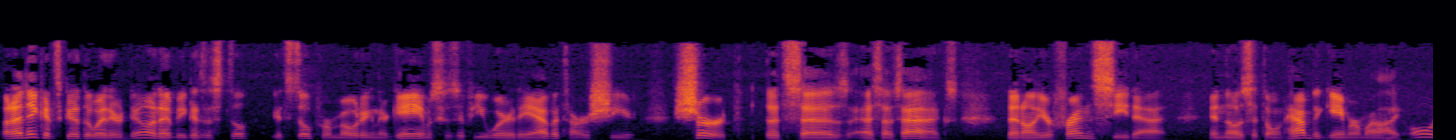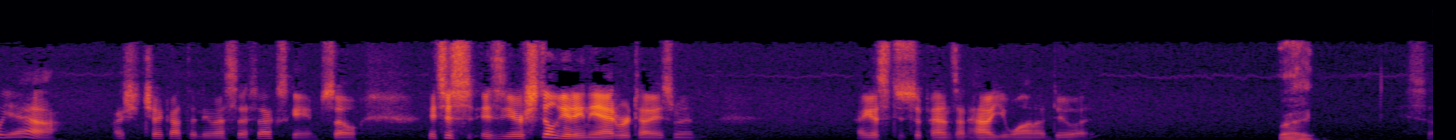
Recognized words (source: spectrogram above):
but I think it's good the way they're doing it because it's still it's still promoting their games. Because if you wear the avatar she- shirt that says SSX, then all your friends see that, and those that don't have the game are like, oh yeah, I should check out the new SSX game. So it's just is you're still getting the advertisement. I guess it just depends on how you want to do it. Right. So,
